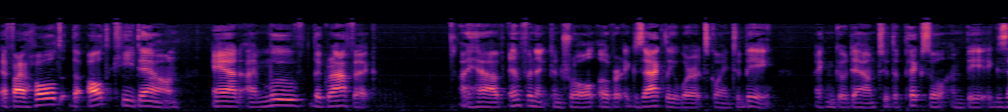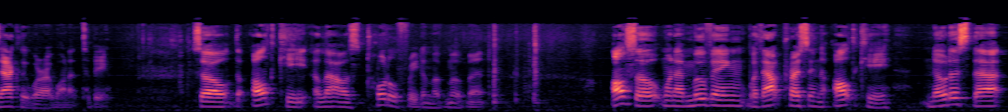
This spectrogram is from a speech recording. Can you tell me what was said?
If I hold the Alt key down and I move the graphic, I have infinite control over exactly where it's going to be. I can go down to the pixel and be exactly where I want it to be. So the Alt key allows total freedom of movement. Also, when I'm moving without pressing the Alt key, notice that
